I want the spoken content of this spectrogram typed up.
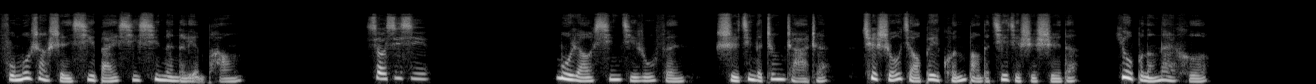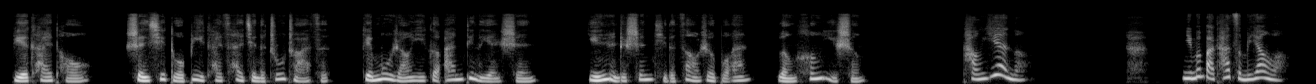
抚摸上沈西白皙细嫩的脸庞。小西西，穆饶心急如焚，使劲的挣扎着，却手脚被捆绑的结结实实的，又不能奈何。别开头，沈西躲避开蔡健的猪爪子，给穆饶一个安定的眼神，隐忍着身体的燥热不安，冷哼一声：“唐燕呢？你们把他怎么样了？”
